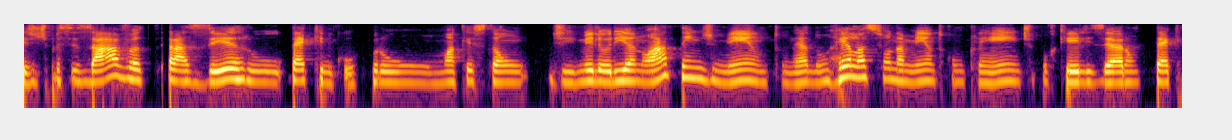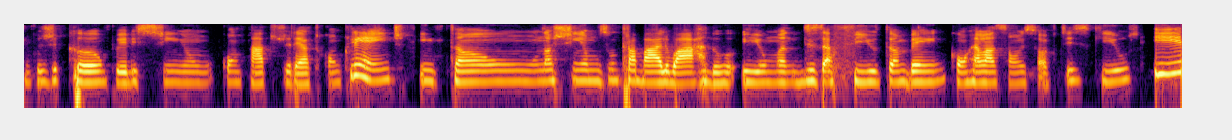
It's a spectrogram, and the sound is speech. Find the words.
A gente precisava trazer o técnico para uma questão de melhoria no atendimento, né, no relacionamento com o cliente, porque eles eram técnicos de campo, eles tinham contato direto com o cliente, então nós tínhamos um trabalho árduo e um desafio também com relação aos soft skills. E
